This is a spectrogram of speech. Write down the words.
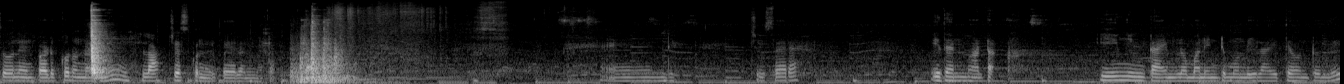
సో నేను పడుకొని ఉన్నానని లాక్ చేసుకొని వెళ్ళిపోయారు చూసారా? ఇదన్నమాట. ఈవినింగ్ టైంలో మన ఇంటి ముందు ఇలా అయితే ఉంటుంది.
